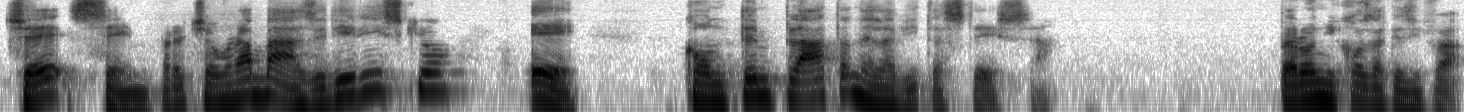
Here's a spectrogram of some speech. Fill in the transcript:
c'è sempre, c'è una base di rischio e contemplata nella vita stessa, per ogni cosa che si fa.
